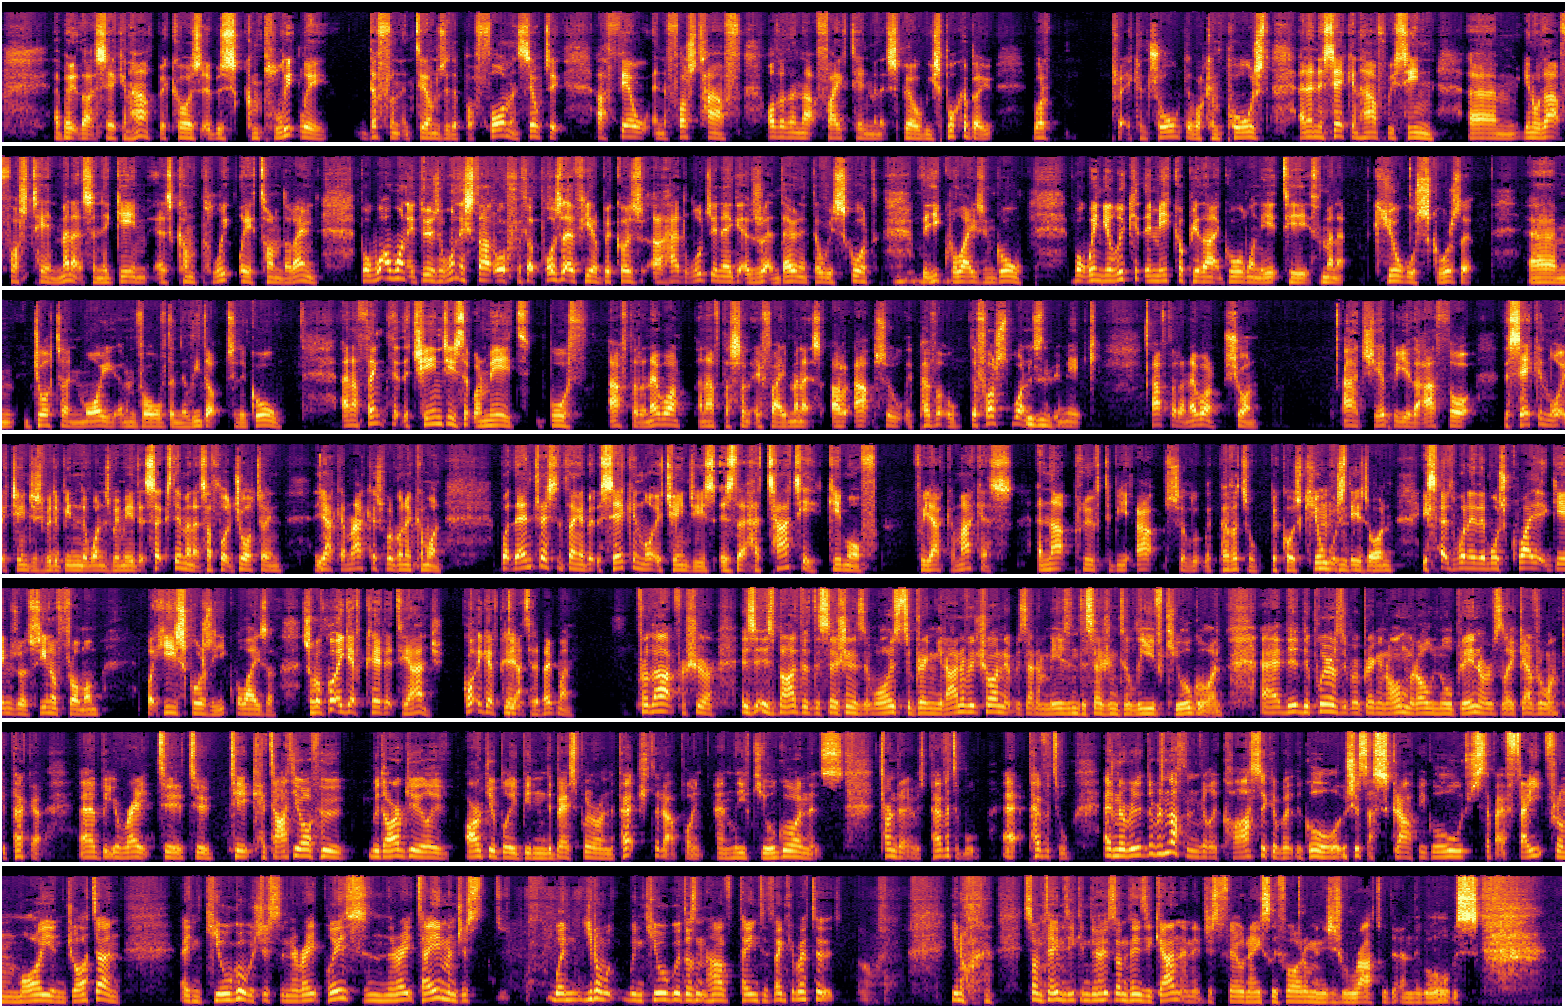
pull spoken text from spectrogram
about that second half because it was completely different in terms of the performance. Celtic, I felt in the first half, other than that five ten minute spell we spoke about, were pretty controlled. They were composed, and in the second half, we've seen, um, you know, that first ten minutes, and the game is completely turned around. But what I want to do is I want to start off with a positive here because I had loads of negatives written down until we scored the equalising goal. But when you look at the makeup of that goal in the 88th minute, Kyogo scores it. Um, Jota and Mooy are involved in the lead up to the goal. And I think that the changes that were made, both after an hour and after 75 minutes are absolutely pivotal. The first ones mm-hmm. that we make after an hour, Sean, I had shared with you that I thought the second lot of changes would have been the ones we made at 60 minutes. I thought Jota and Giakoumakis were going to come on. But the interesting thing about the second lot of changes is that Hatate came off for Giakoumakis. And that proved to be absolutely pivotal because Kyogo mm-hmm. stays on. He says one of the most quiet games we've seen from him, but he scores the equaliser. So we've got to give credit to Ange. Got to give credit yeah. to the big man. For that, for sure. As, as bad the decision as it was to bring Juranovic on, it was an amazing decision to leave Kyogo on. Uh, the, the players that we're bringing on were all no brainers, like everyone could pick it. Uh, but you're right, to to take Hatate off, who would arguably arguably been the best player on the pitch to that point, and leave Kyogo on, it's turned out it was pivotal. Uh, pivotal, and there was there was nothing really classic about the goal. It was just a scrappy goal, just a bit of fight from Mooy and Jota, and and Kyogo was just in the right place in the right time, and just when you know when Kyogo doesn't have time to think about it, you know, sometimes he can do it, sometimes he can't, and it just fell nicely for him, and he just rattled it in the goal. It was,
